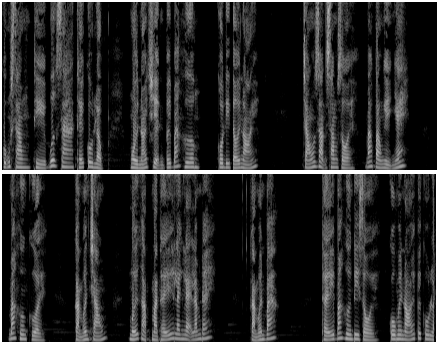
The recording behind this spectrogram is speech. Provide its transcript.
cũng xong thì bước ra thấy cô Lộc ngồi nói chuyện với bác Hương. Cô đi tới nói. Cháu dọn xong rồi, bác vào nghỉ nhé. Bác Hương cười. Cảm ơn cháu, mới gặp mà thấy lanh lẹ lắm đấy. Cảm ơn bác. Thấy bác Hương đi rồi, cô mới nói với cô lộc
